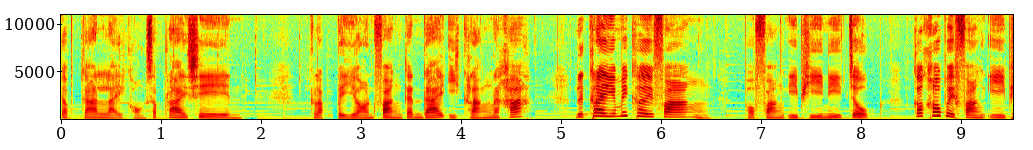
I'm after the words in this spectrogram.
กับการไหลของ supply chain กลับไปย้อนฟังกันได้อีกครั้งนะคะ หรือใครยังไม่เคยฟัง พอฟัง EP นี้จบ ก็เข้าไปฟัง EP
